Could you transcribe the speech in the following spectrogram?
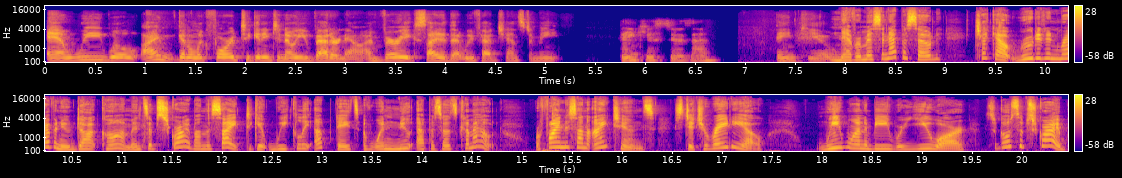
And we will, I'm going to look forward to getting to know you better now. I'm very excited that we've had a chance to meet. Thank you, Susan. Thank you. Never miss an episode. Check out rootedinrevenue.com and subscribe on the site to get weekly updates of when new episodes come out. Or find us on iTunes, Stitcher Radio, we want to be where you are, so go subscribe.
